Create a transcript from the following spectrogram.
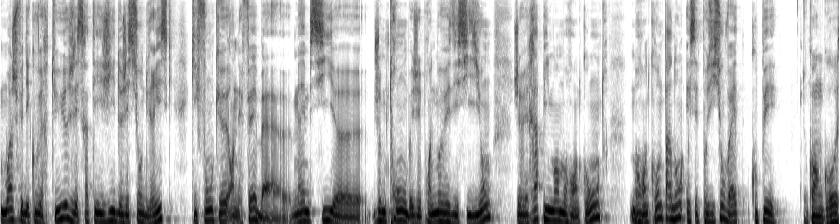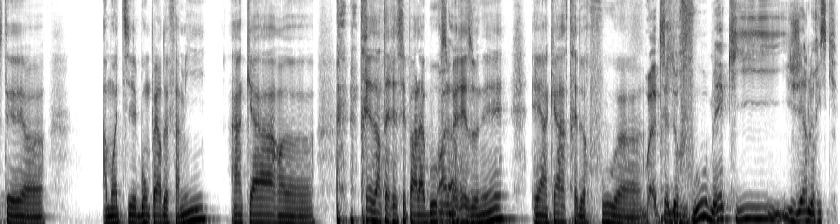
moi, je fais des couvertures, j'ai des stratégies de gestion du risque qui font que, en effet, ben, même si euh, je me trompe et je prendre une mauvaise décision, je vais rapidement me rendre compte, me rendre compte, pardon, et cette position va être coupée. Donc en gros, c'était euh, à moitié bon père de famille, un quart euh, très intéressé par la bourse mais raisonné et un quart trader fou euh, ouais, trader fou mais qui gère le risque.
